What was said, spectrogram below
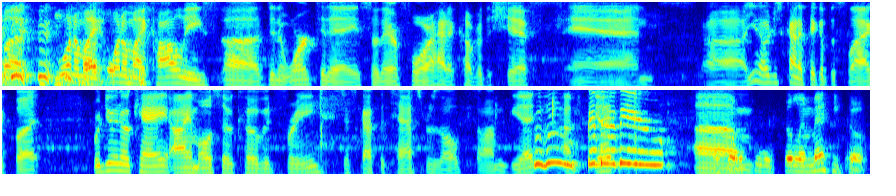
but one of my one of my colleagues uh, didn't work today, so therefore I had to cover the shift and uh, you know just kind of pick up the slack. But we're doing okay. I am also COVID free. Just got the test results, so I'm good. I'm good. Um, we still in Mexico.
